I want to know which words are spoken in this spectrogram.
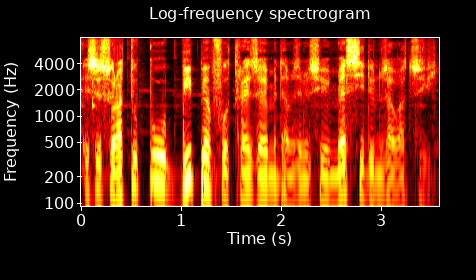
Et ce sera tout pour BIP Info 13h, mesdames et messieurs. Merci de nous avoir suivis.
